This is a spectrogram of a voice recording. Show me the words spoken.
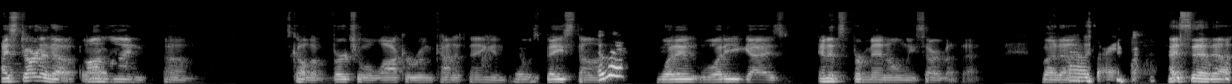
I started a online. Um, it's called a virtual locker room kind of thing, and it was based on okay. what is what do you guys? And it's for men only. Sorry about that. But uh, oh, sorry. I said, uh,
